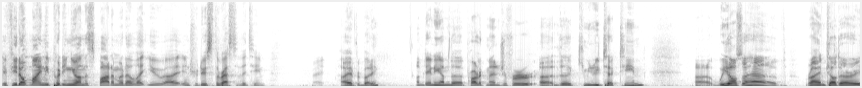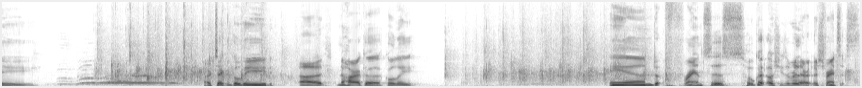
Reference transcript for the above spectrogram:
if you don't mind me putting you on the spot, I'm going to let you uh, introduce the rest of the team. Hi, everybody. I'm Danny. I'm the product manager for uh, the community tech team. Uh, we also have Ryan Kaldari, our technical lead, uh, Niharika Kohli, and Frances Hocutt. Oh, she's over there. There's Frances.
